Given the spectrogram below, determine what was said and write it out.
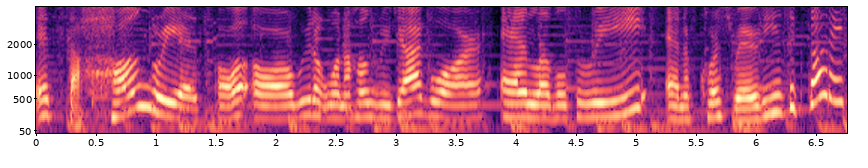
It's the hungriest. Uh oh, we don't want a hungry Jaguar. And level three, and of course, rarity is exotic.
